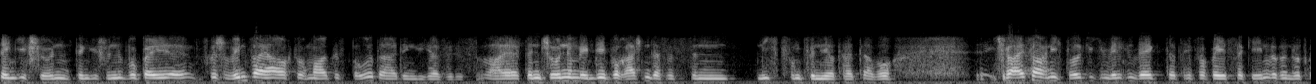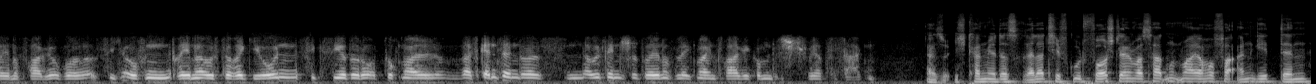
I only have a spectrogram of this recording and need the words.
Denke ich schon, denke ich schon. Wobei äh, frischer Wind war ja auch durch Markus Bauer da, denke ich. Also das war ja dann schon am Ende überraschend, dass es dann nicht funktioniert hat. Aber ich weiß auch nicht wirklich, in welchen Weg der TVB jetzt da gehen wird in der Trainerfrage, ob er sich auf einen Trainer aus der Region fixiert oder ob doch mal was ganz anderes, ein ausländischer Trainer vielleicht mal in Frage kommt, das ist schwer zu sagen. Also ich kann mir das relativ gut vorstellen, was Hartmut Meyerhofer angeht, denn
